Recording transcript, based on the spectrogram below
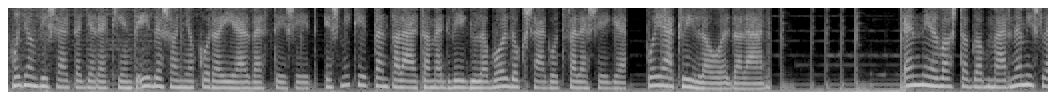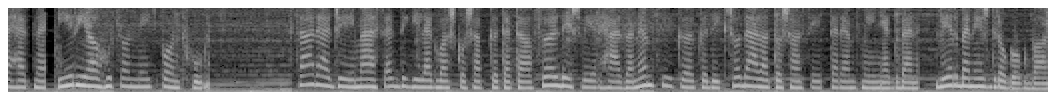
hogyan viselte gyerekként édesanyja korai elvesztését, és miképpen találta meg végül a boldogságot felesége, Poják Lilla oldalán. Ennél vastagabb már nem is lehetne, írja a 24.hu. Sarah J. Maas eddigi legvaskosabb kötete a Föld és Vérháza nem szűkölködik csodálatosan szép teremtményekben, vérben és drogokban.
